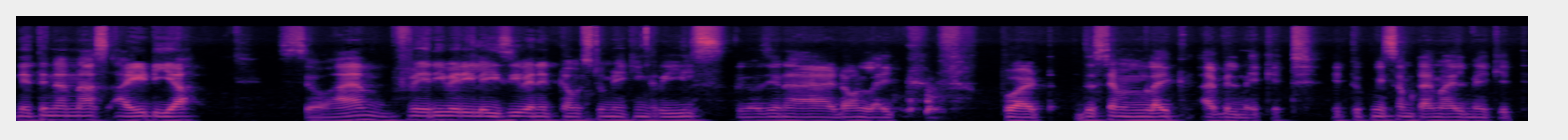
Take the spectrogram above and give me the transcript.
Nitin Anna's idea. So I am very, very lazy when it comes to making reels because you know I don't like. But this time I'm like, I will make it. It took me some time, I'll make it.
